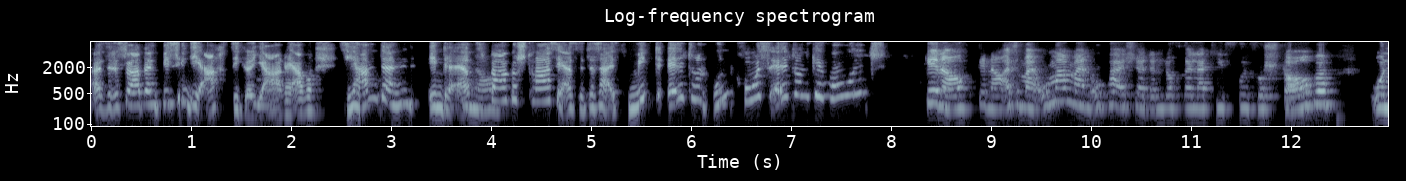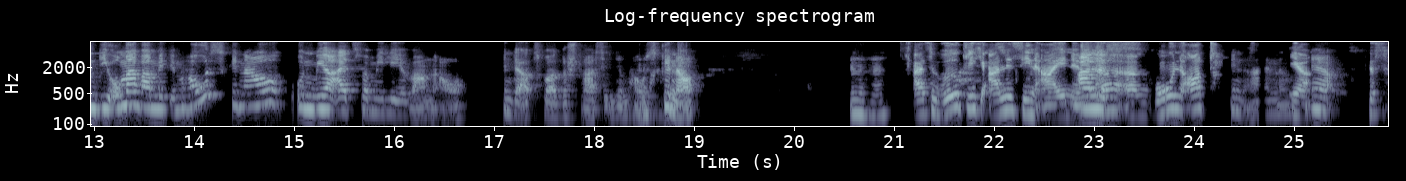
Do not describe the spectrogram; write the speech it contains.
Also das war dann bis in die 80er Jahre. Aber Sie haben dann in der genau. Erzberger Straße, also das heißt mit Eltern und Großeltern gewohnt? Genau, genau. Also meine Oma, mein Opa ist ja dann doch relativ früh verstorben. Und die Oma war mit im Haus, genau. Und wir als Familie waren auch in der Erzberger Straße in dem Haus, genau. Mhm. Also wirklich alles in einem alles ne? Wohnort. In einem. Ja. ja. Das,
